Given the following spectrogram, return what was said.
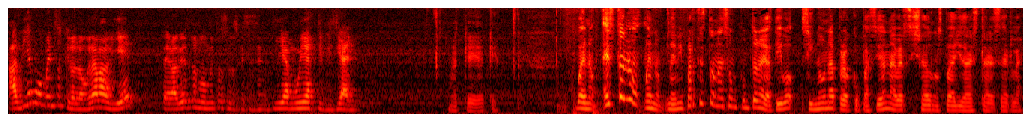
Había momentos que lo lograba bien, pero había otros momentos en los que se sentía muy artificial. Ok, ok. Bueno, esto no, bueno, de mi parte esto no es un punto negativo, sino una preocupación, a ver si Shadow nos puede ayudar a esclarecerla.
